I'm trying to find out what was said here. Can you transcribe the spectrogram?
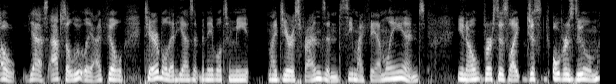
Oh, yes, absolutely. I feel terrible that he hasn't been able to meet my dearest friends and see my family and you know versus like just over zoom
